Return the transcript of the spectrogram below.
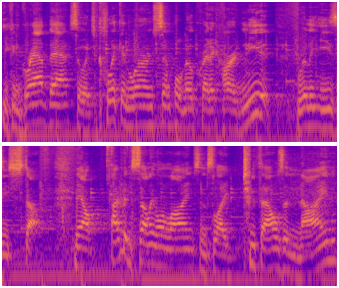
You can grab that so it's click and learn simple no credit card needed. Really easy stuff. Now I've been selling online since like 2009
